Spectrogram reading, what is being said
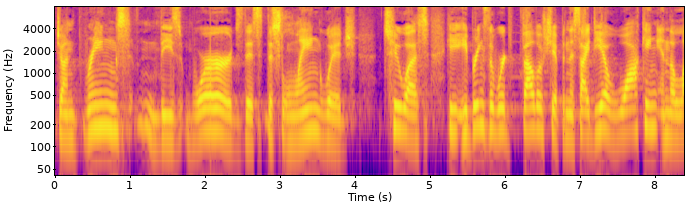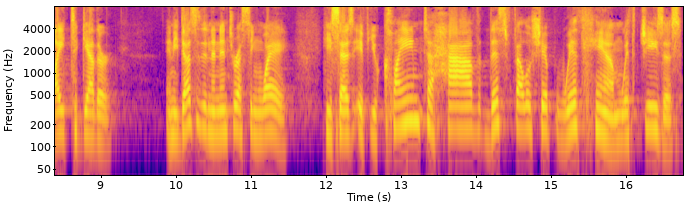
John brings these words, this, this language to us. He, he brings the word fellowship and this idea of walking in the light together. And he does it in an interesting way. He says, if you claim to have this fellowship with him, with Jesus,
